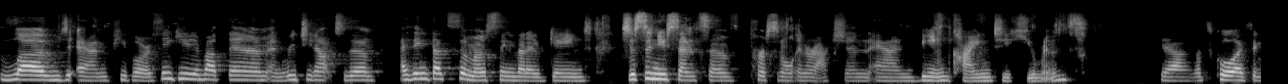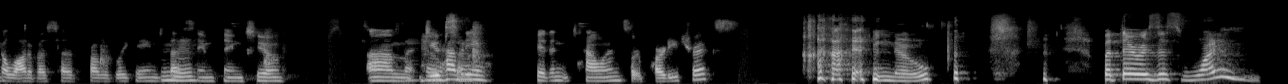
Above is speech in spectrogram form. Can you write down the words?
loved and people are thinking about them and reaching out to them i think that's the most thing that i've gained just a new sense of personal interaction and being kind to humans. Yeah that's cool. I think a lot of us have probably gained mm-hmm. that same thing too. Um, do you have so. any hidden talents or party tricks? No but there was this one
